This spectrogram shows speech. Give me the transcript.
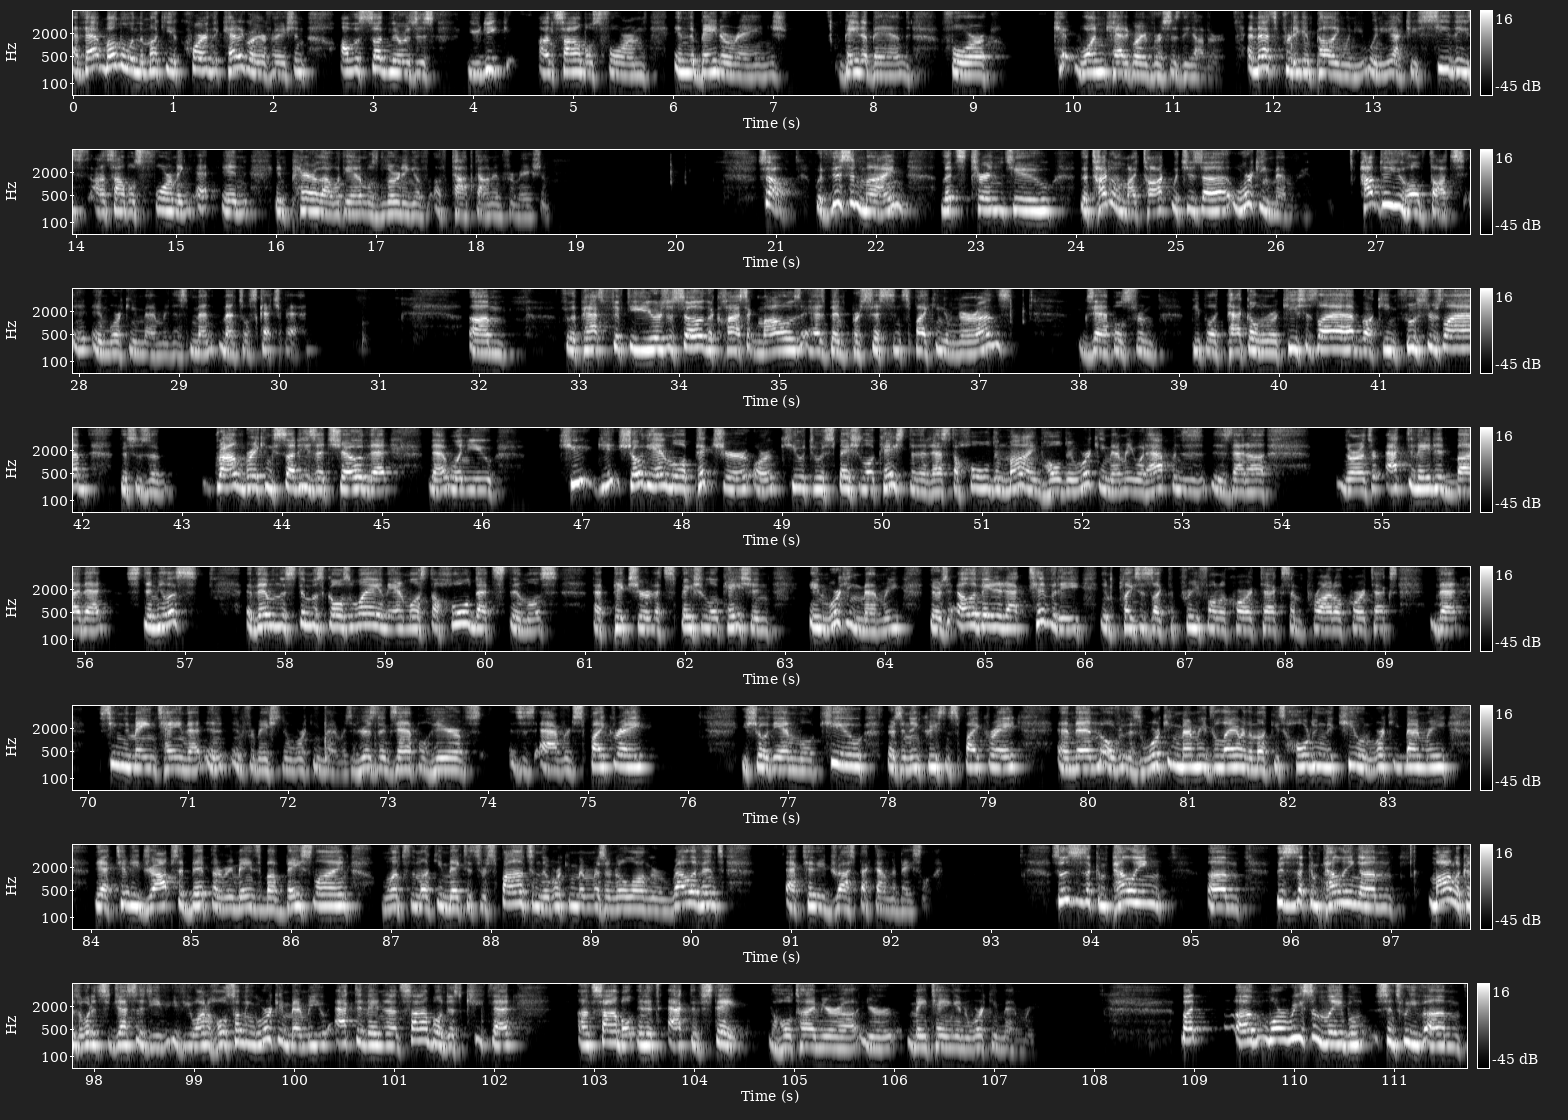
at that moment, when the monkey acquired the category information, all of a sudden there was this unique ensembles formed in the beta range, beta band for one category versus the other. And that's pretty compelling when you when you actually see these ensembles forming in, in parallel with the animal's learning of, of top-down information. So with this in mind, let's turn to the title of my talk, which is uh, working memory. How do you hold thoughts in, in working memory, this men, mental sketchpad? Um, for the past 50 years or so, the classic model has been persistent spiking of neurons. Examples from people like Pat Goldman-Rakic's lab, Joaquin Fuster's lab. This is a groundbreaking studies that show that, that when you cue, show the animal a picture or cue it to a spatial location that it has to hold in mind, hold in working memory, what happens is, is that uh, neurons are activated by that stimulus. And then when the stimulus goes away and the animal has to hold that stimulus, that picture, that spatial location in working memory, there's elevated activity in places like the prefrontal cortex and parietal cortex that seem to maintain that information in working memory. So here's an example here of this is average spike rate. You show the animal a cue, there's an increase in spike rate. And then over this working memory delay where the monkey's holding the cue in working memory, the activity drops a bit, but remains above baseline. Once the monkey makes its response and the working memories are no longer relevant, activity drops back down to baseline. So this is a compelling um, this is a compelling um, model because what it suggests is if, if you want to hold something working memory, you activate an ensemble and just keep that ensemble in its active state the whole time you're uh, you're maintaining and working memory. But um, more recently, since we've um,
